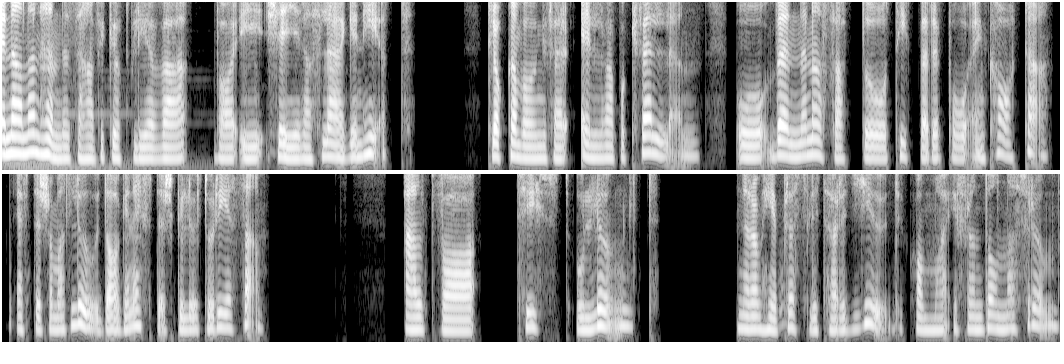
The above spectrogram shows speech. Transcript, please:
En annan händelse han fick uppleva var i tjejernas lägenhet. Klockan var ungefär elva på kvällen och vännerna satt och tittade på en karta eftersom att Lou dagen efter skulle ut och resa. Allt var tyst och lugnt när de helt plötsligt hör ett ljud komma ifrån Donnas rum.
